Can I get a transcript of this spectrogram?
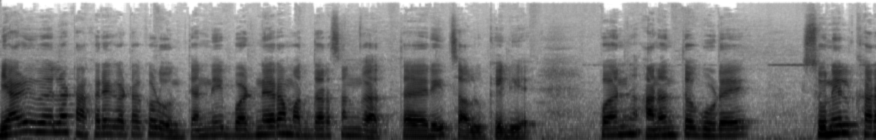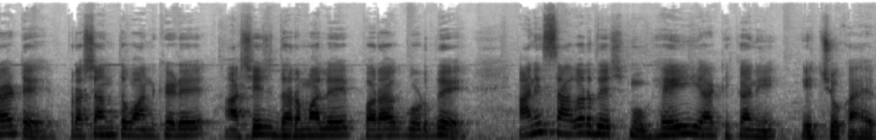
यावेळी वेळेला ठाकरे गटाकडून त्यांनी बडनेरा मतदारसंघात तयारी चालू केली आहे पण अनंत गुडे सुनील खराटे प्रशांत वानखेडे आशिष धर्माले पराग गुडदे आणि सागर देशमुख हेही या ठिकाणी इच्छुक आहेत.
